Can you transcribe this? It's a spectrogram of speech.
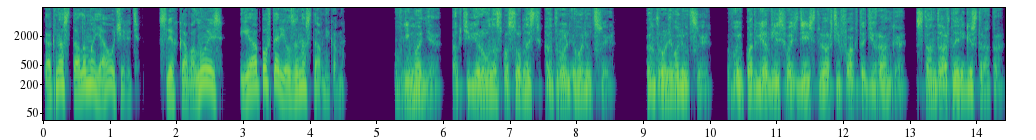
как настала моя очередь. Слегка волнуясь, я повторил за наставником. «Внимание! Активирована способность «Контроль эволюции». Контроль эволюции. Вы подверглись воздействию артефакта Диранга, стандартный регистратор.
